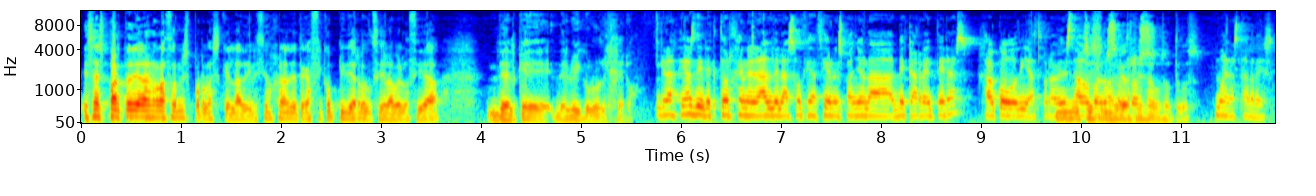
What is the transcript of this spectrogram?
esa es parte de las razones por las que la Dirección General de Tráfico pide reducir la velocidad del, que, del vehículo ligero. Gracias, director general de la Asociación Española de Carreteras, Jacobo Díaz, por haber estado con nosotros. Gracias a vosotros. Buenas tardes.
